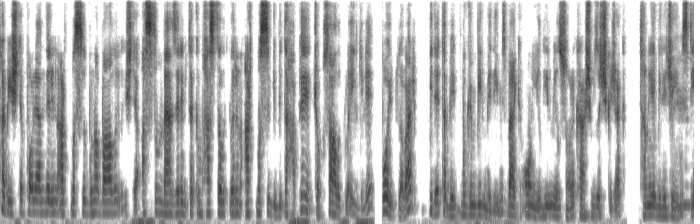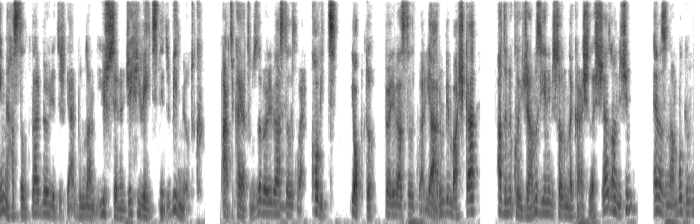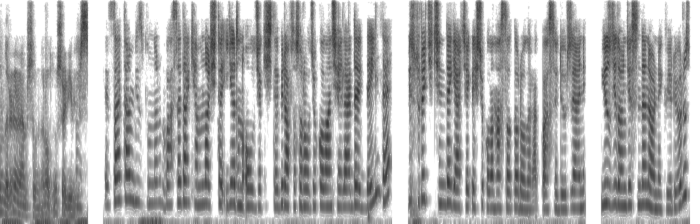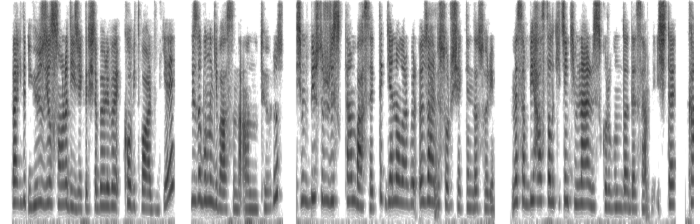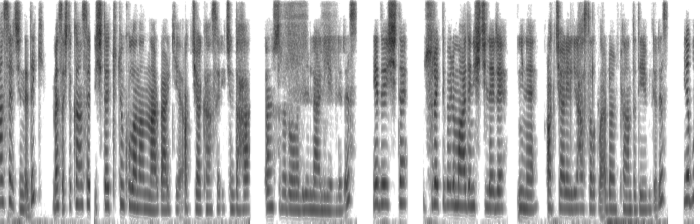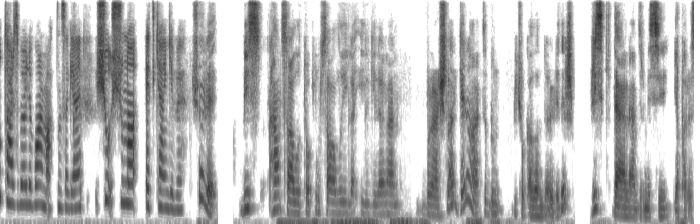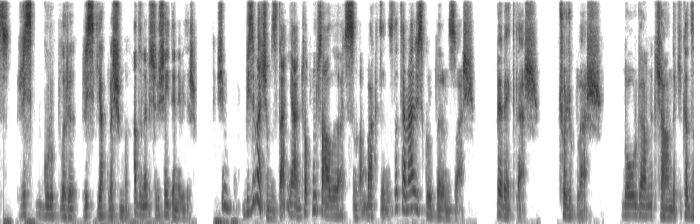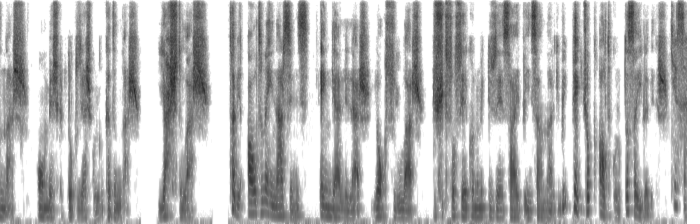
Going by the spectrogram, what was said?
Tabii işte polenlerin artması buna bağlı işte astım benzeri bir takım hastalıkların artması gibi daha pek çok sağlıkla ilgili boyutu da var. Bir de tabii bugün bilmediğimiz belki 10 yıl 20 yıl sonra karşımıza çıkacak tanıyabileceğimiz değil mi? Hastalıklar böyledir. Yani bundan 100 sene önce HIV AIDS nedir bilmiyorduk. Artık hayatımızda böyle bir evet. hastalık var. Covid yoktu. Böyle bir hastalık var. Yarın bir başka adını koyacağımız yeni bir sorunla karşılaşacağız. Onun için en azından bugün bunların önemli sorunlar olduğunu söyleyebiliriz. Evet. Zaten biz bunları bahsederken bunlar işte yarın olacak işte bir hafta sonra olacak olan şeylerde değil de bir süreç içinde gerçekleşecek olan hastalıklar olarak bahsediyoruz. Yani 100 yıl öncesinden örnek veriyoruz. Belki de 100 yıl sonra diyecekler işte böyle bir Covid vardı diye. Biz de bunun gibi aslında anlatıyoruz. Şimdi bir sürü riskten bahsettik. Genel olarak böyle özel bir soru şeklinde sorayım. Mesela bir hastalık için kimler risk grubunda desem işte kanser için dedik. Mesela işte kanser işte tütün kullananlar belki akciğer kanseri için daha ön sırada olabilirler diyebiliriz. Ya da işte sürekli böyle maden işçileri yine akciğerle ilgili hastalıklarda ön planda diyebiliriz. Yine bu tarz böyle var mı aklınıza gelen şu şuna etken gibi? Şöyle biz halk sağlığı, toplum sağlığıyla ilgilenen branşlar genel olarak da bunun birçok alanda öyledir. Risk değerlendirmesi yaparız. Risk grupları, risk yaklaşımı adına bir sürü şey denebilir. Şimdi bizim açımızdan yani toplum sağlığı açısından baktığınızda temel risk gruplarımız var. Bebekler, çocuklar, doğurganlık çağındaki kadınlar, 15-49 yaş grubu kadınlar, yaşlılar. Tabii altına inerseniz engelliler, yoksullar, düşük sosyoekonomik düzeye sahip insanlar gibi pek çok alt grupta sayılabilir. Kesin.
